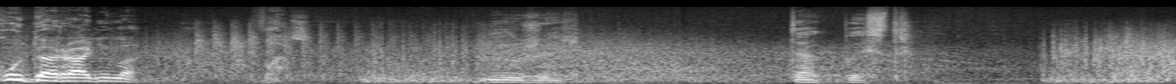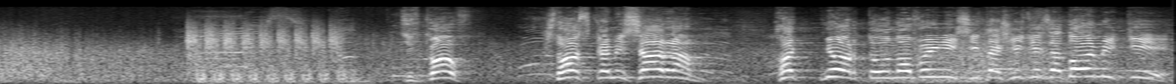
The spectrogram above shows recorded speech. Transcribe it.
Куда ранило? Вас. Неужели? Так быстро. Тевков, что с комиссаром? Хоть мертвого, но вынеси тащите за домики!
